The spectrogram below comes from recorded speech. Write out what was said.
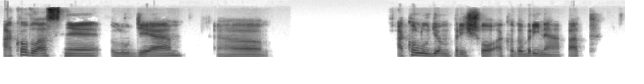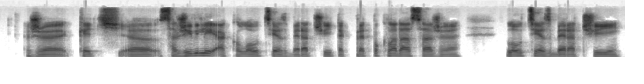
ako vlastne ľudia, ako ľuďom prišlo ako dobrý nápad, že keď e, sa živili ako lovci a zberači, tak predpokladá sa, že lovci a zberači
